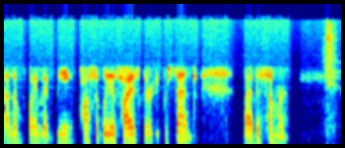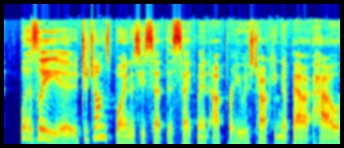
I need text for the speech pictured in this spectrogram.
unemployment being possibly as high as 30 percent by the summer. Leslie, uh, to John's point, as he set this segment up, where he was talking about how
